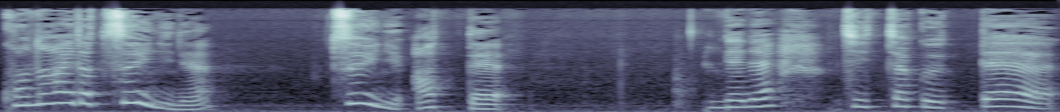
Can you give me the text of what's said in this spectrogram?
この間ついにねついに会ってでねちっちゃくって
